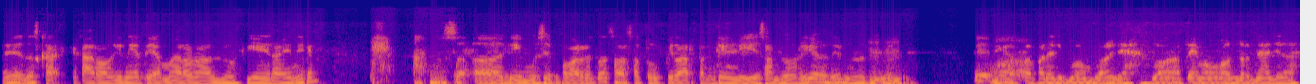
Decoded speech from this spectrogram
Iya terus kayak Carol Ginetti sama Ronaldo Vieira ini kan se- eh, di musim kemarin itu salah satu pilar penting di Sampdoria sih menurut gue. Mm-mm. Ini apa pada dibuang-buang ya? Buang atau emang ownernya aja lah.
